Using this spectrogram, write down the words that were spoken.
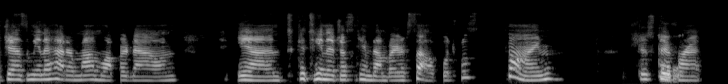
Jasmina had her mom walk her down, and Katina just came down by herself, which was fine, just oh. different.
